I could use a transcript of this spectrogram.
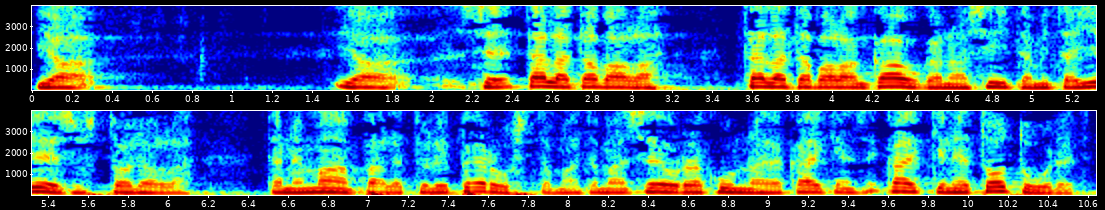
Ja, ja se tällä tavalla, tällä tavalla on kaukana siitä, mitä Jeesus todella tänne maan päälle tuli perustamaan, tämän seurakunnan ja kaiken, kaikki ne totuudet,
